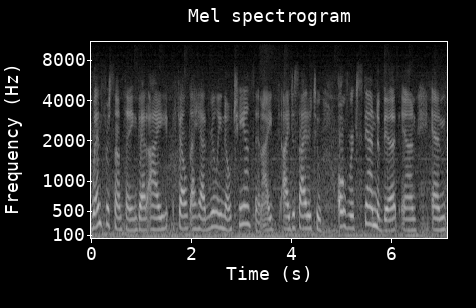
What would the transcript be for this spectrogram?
went for something that I felt I had really no chance in. I, I decided to overextend a bit and, and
